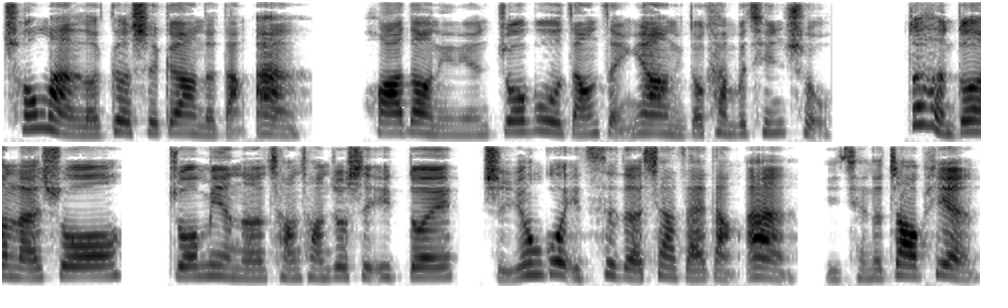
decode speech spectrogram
充满了各式各样的档案，花到你连桌布长怎样你都看不清楚。对很多人来说，桌面呢，常常就是一堆只用过一次的下载档案，以前的照片，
